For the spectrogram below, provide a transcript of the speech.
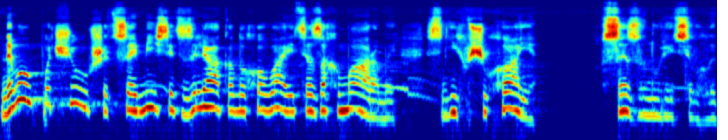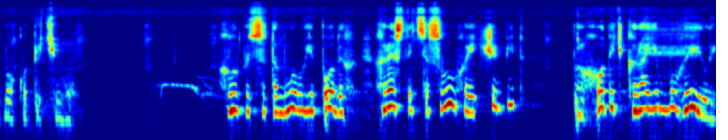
Немов почувши це, місяць злякано ховається за хмарами, сніг вщухає, все занурюється в глибоку пітьму. Хлопець затамовує подих, хреститься, слухає, чобіт проходить краєм могили.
